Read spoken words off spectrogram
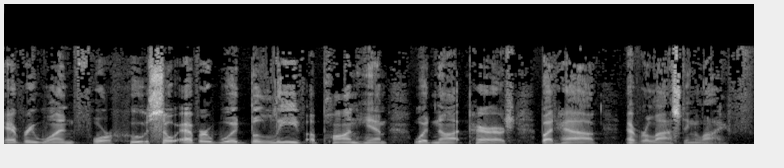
every one, for whosoever would believe upon him would not perish, but have everlasting life.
